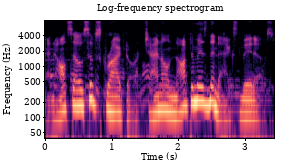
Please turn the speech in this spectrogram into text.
And also subscribe to our channel not to miss the next videos.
